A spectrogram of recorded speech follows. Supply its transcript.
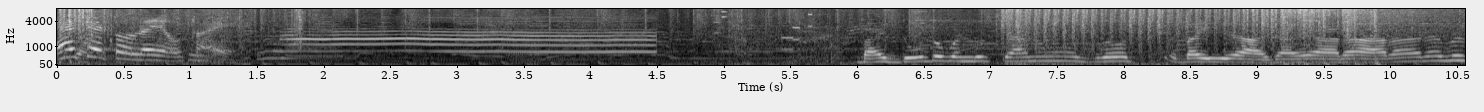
ऐसे तो नहीं होता है भाई दो दो बंदूक क्या में ब्रो भाई ये आ गया ये आ रहा आ रहा आ रहा भाई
